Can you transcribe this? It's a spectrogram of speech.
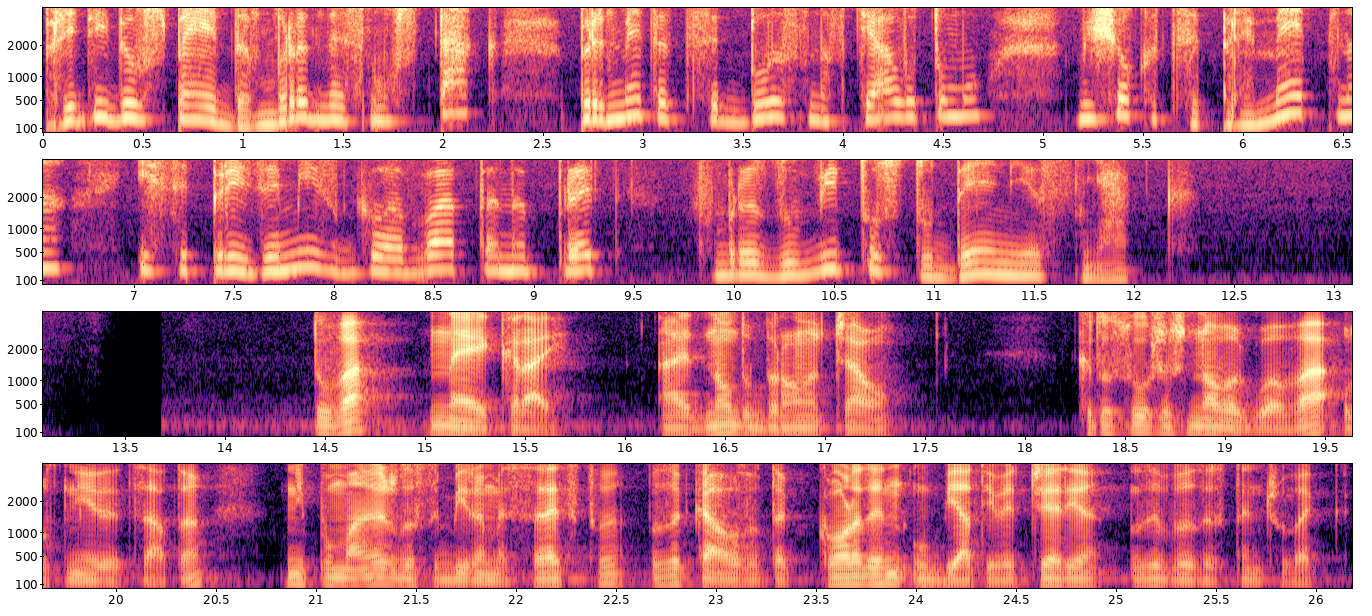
Преди да успее да мръдне с мустак, предметът се блъсна в тялото му, мишокът се преметна и се приземи с главата напред в мразовито студения сняг. Това не е край, а едно добро начало. Като слушаш нова глава от Ние децата, ни помагаш да събираме средства за каузата Кореден обяд и вечеря за възрастен човек.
